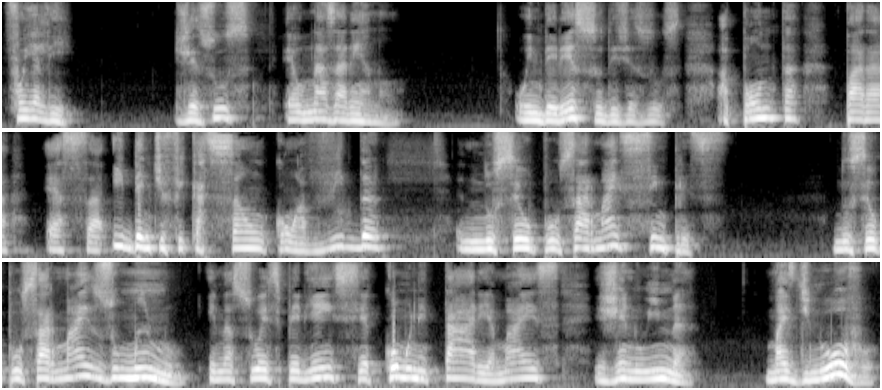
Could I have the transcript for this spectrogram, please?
foi ali. Jesus é o Nazareno. O endereço de Jesus aponta para essa identificação com a vida no seu pulsar mais simples, no seu pulsar mais humano e na sua experiência comunitária mais genuína, mas de novo,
